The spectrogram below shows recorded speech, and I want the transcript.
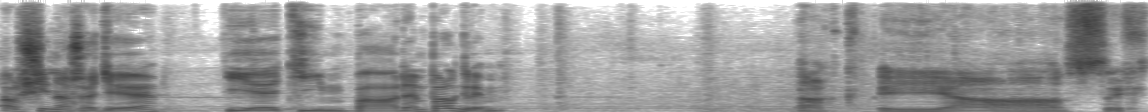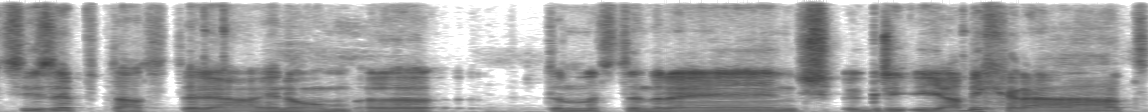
Další na řadě je tím pádem Pelgrim. Tak, já se chci zeptat teda jenom, uh, tenhle ten range, kdy, já bych rád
